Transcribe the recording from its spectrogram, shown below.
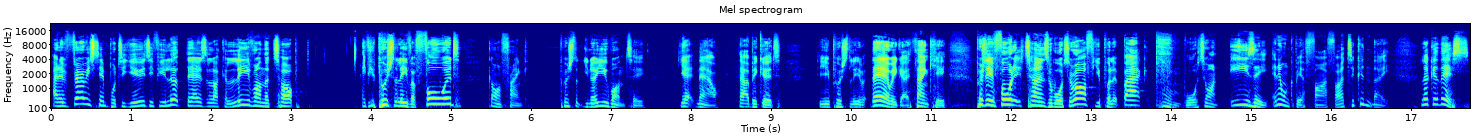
And it's very simple to use. If you look, there's like a lever on the top. If you push the lever forward, go on, Frank. Push the, you know you want to. Yeah, now. That would be good. You push the lever. There we go. Thank you. Push it forward, it turns the water off. You pull it back, boom, water on. Easy. Anyone could be a firefighter, couldn't they? Look at this.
